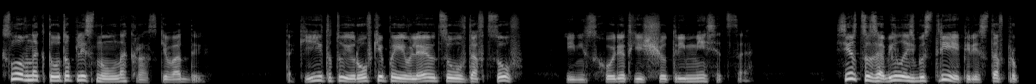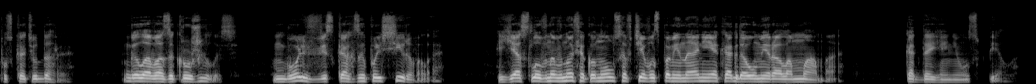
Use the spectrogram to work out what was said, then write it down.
словно кто-то плеснул на краске воды. Такие татуировки появляются у вдовцов и не сходят еще три месяца. Сердце забилось быстрее, перестав пропускать удары. Голова закружилась, боль в висках запульсировала. Я словно вновь окунулся в те воспоминания, когда умирала мама. Когда я не успел.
